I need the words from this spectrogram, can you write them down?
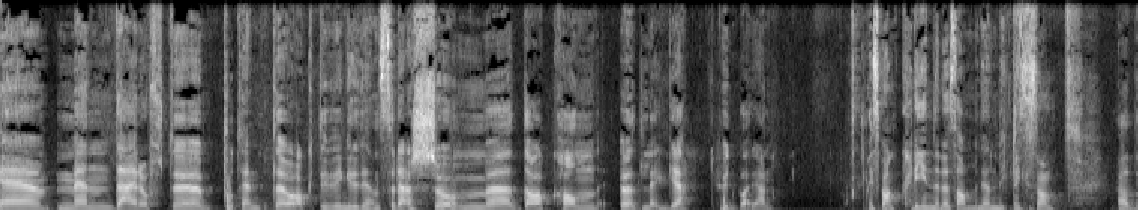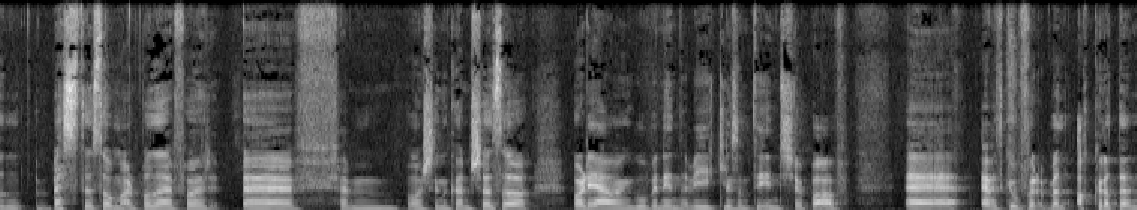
Eh, men det er ofte potente og aktive ingredienser der som eh, da kan ødelegge hudbarrieren. Hvis man kliner det sammen i en miks. Ikke sant? Jeg hadde den beste sommeren på det for øh, fem år siden, kanskje. Så var det jeg og en god venninne vi gikk liksom til innkjøp av Eh, jeg vet ikke hvorfor, men akkurat den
